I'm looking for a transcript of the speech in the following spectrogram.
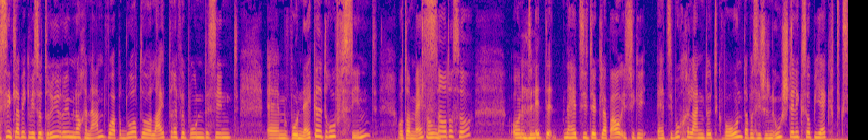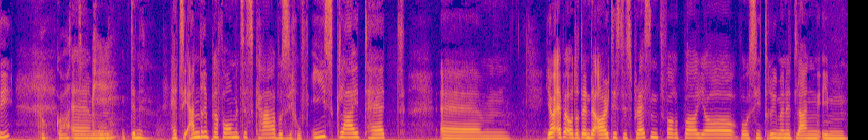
es sind, glaube ich, irgendwie so drei Räume nacheinander, wo aber nur durch Leitern verbunden sind, ähm, wo Nägel drauf sind oder Messer Oh. oder so. Und Mhm. dann hat sie dort, glaube auch, sie, hat sie wochenlang dort gewohnt, aber es war ein Ausstellungsobjekt. Gewesen. Oh Gott, Ähm, okay. Dann hat sie andere Performances gehabt, wo sie sich auf Eis gelegt hat. Ähm, ja, eben, oder dann der Artist is Present vor ein paar Jahren, wo sie drei Monate lang im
